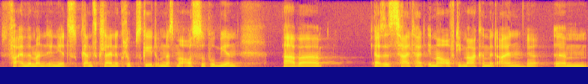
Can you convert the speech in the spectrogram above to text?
Vor allem, wenn man in jetzt ganz kleine Clubs geht, um das mal auszuprobieren. Aber also es zahlt halt immer auf die Marke mit ein, ja. ähm,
